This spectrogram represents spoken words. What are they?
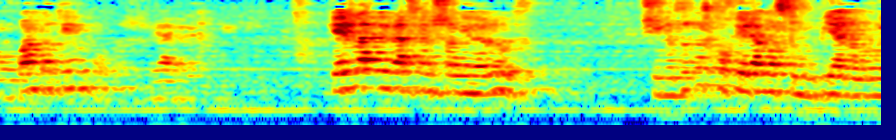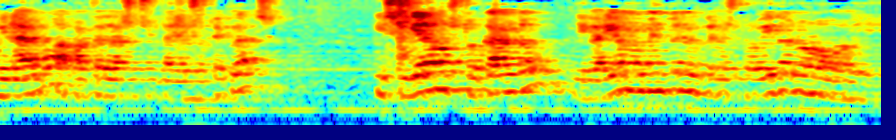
¿Con cuánto tiempo? ¿Qué es la vibración sonido-luz? Si nosotros cogiéramos un piano muy largo, aparte de las 88 teclas, y siguiéramos tocando, llegaría un momento en el que nuestro oído no lo oye.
